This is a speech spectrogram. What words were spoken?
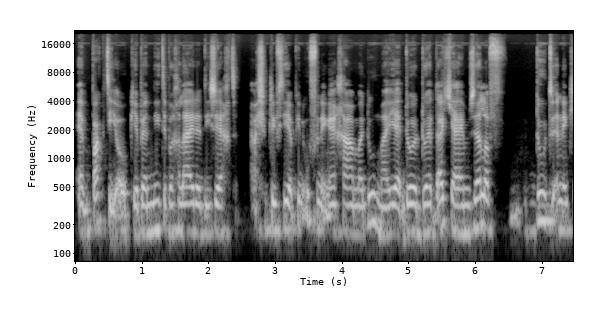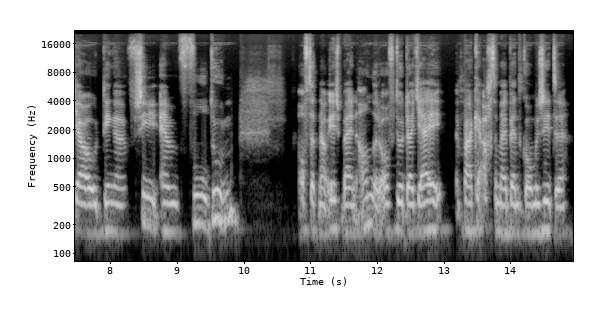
En pak die ook. Je bent niet de begeleider die zegt, alsjeblieft, hier heb je een oefening en ga maar doen. Maar je, doordat jij hem zelf doet en ik jouw dingen zie en voel doen, of dat nou is bij een ander, of doordat jij een paar keer achter mij bent komen zitten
